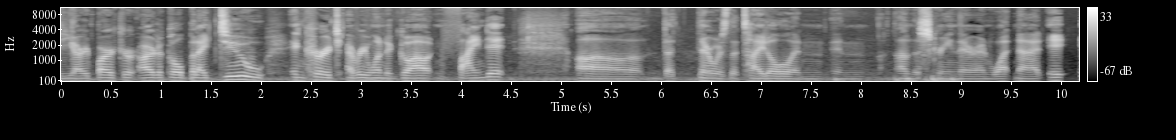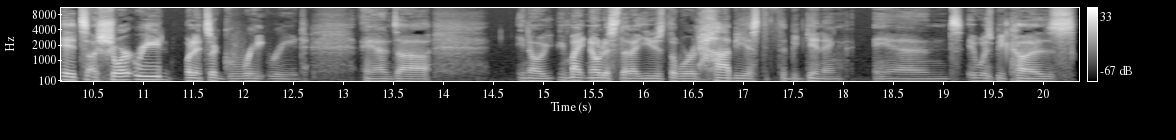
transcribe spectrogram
the Yardbarker article, but I do encourage everyone to go out and find it. Uh, that there was the title and and on the screen there and whatnot. It, it's a short read, but it's a great read, and uh, you know you might notice that I used the word hobbyist at the beginning, and it was because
